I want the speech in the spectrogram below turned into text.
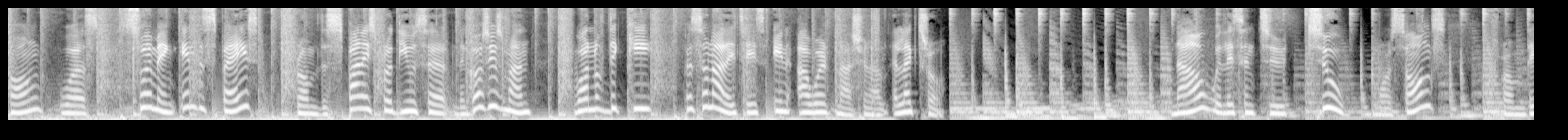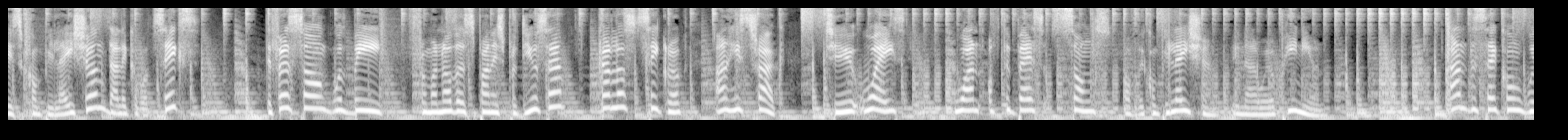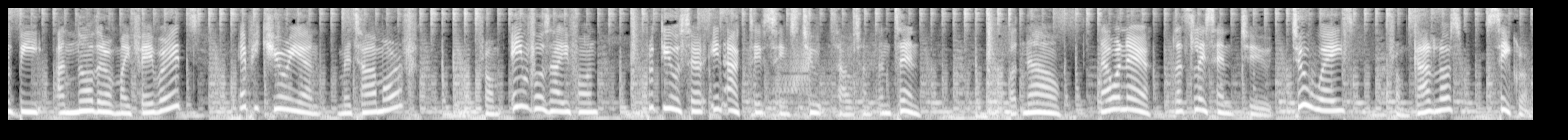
Song was Swimming in the Space from the Spanish producer Negocius Man, one of the key personalities in our national electro. Now we listen to two more songs from this compilation, Dalekovod 6. The first song will be from another Spanish producer, Carlos Sicrock, and his track, Two Ways, one of the best songs of the compilation, in our opinion. Second will be another of my favorites, Epicurean Metamorph, from Info_Cifon, producer inactive since 2010. But now, now on air, let's listen to Two Ways from Carlos Sicrock.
